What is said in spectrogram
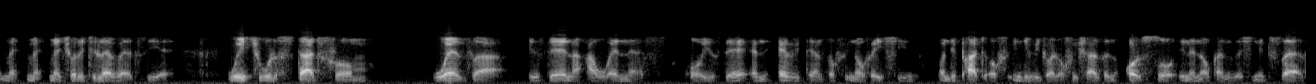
ma- maturity levels here, which will start from whether is there an awareness or is there an evidence of innovation on the part of individual officials and also in an organization itself.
